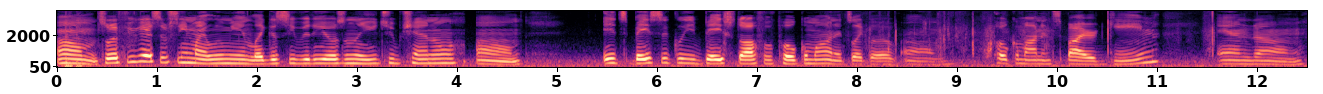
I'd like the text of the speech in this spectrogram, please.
Um, so if you guys have seen my Loomian Legacy videos on the YouTube channel, um, it's basically based off of Pokemon. It's like a, um, Pokemon inspired game. And, um,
